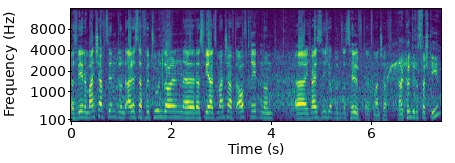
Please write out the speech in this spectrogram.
dass wir eine Mannschaft sind und alles dafür tun sollen, äh, dass wir als Mannschaft auftreten. Und ich weiß nicht, ob uns das hilft als Mannschaft. Ja, könnt ihr das verstehen?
